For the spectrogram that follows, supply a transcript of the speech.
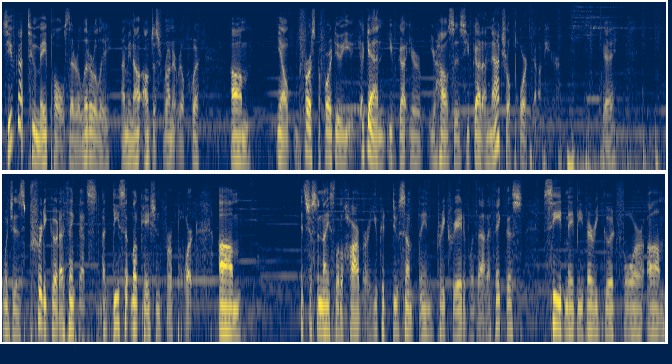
so you've got two maypoles that are literally. I mean, I'll, I'll just run it real quick. Um, you know, first before I do, you, again, you've got your your houses. You've got a natural port down here. Okay, which is pretty good. I think that's a decent location for a port. Um, it's just a nice little harbor. You could do something pretty creative with that. I think this seed may be very good for um,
